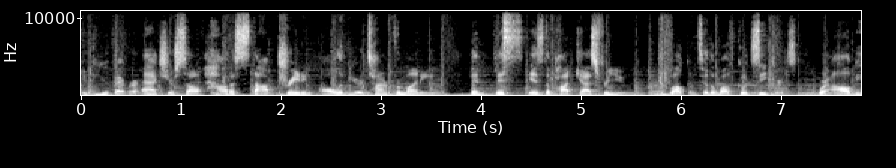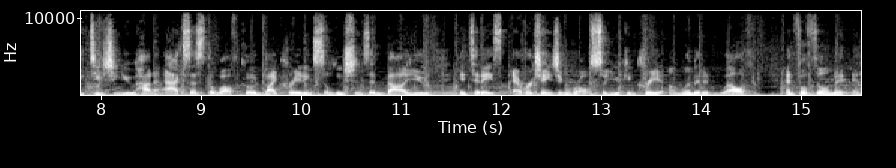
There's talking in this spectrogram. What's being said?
If you've ever asked yourself how to stop trading all of your time for money, then this is the podcast for you. Welcome to the Wealth Code Secrets, where I'll be teaching you how to access the wealth code by creating solutions and value in today's ever changing world so you can create unlimited wealth and fulfillment in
